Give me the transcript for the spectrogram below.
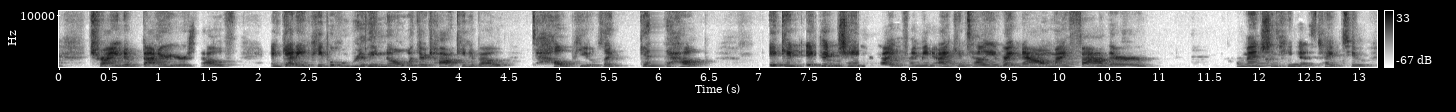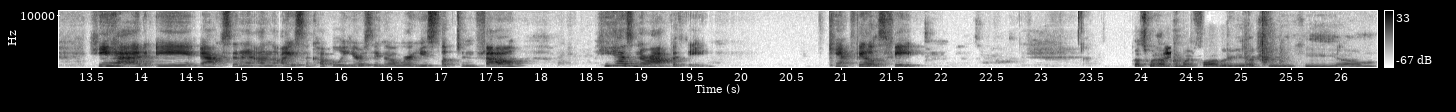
trying to better yourself and getting people who really know what they're talking about to help you. Like get the help. It could it could mm-hmm. change your life. I mean, I can tell you right now, my father, I mentioned he has type 2. He had a accident on the ice a couple of years ago where he slipped and fell. He has neuropathy. Can't feel his feet that's what happened to my father. He actually he um,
